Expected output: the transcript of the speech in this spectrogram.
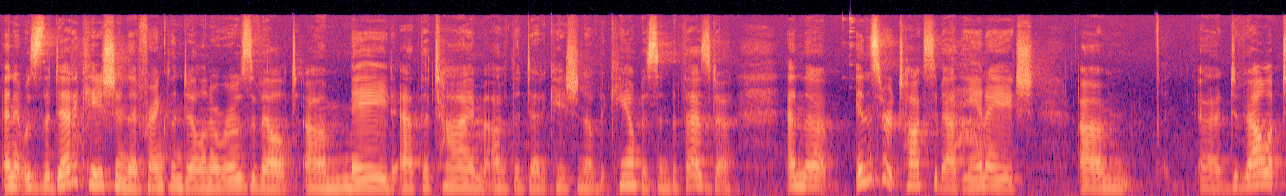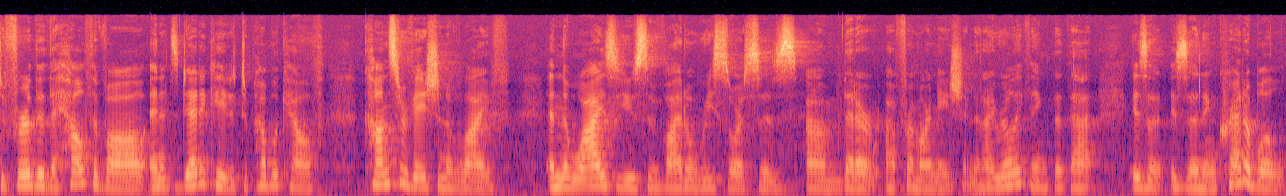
And it was the dedication that Franklin Delano Roosevelt um, made at the time of the dedication of the campus in Bethesda. And the insert talks about the NIH um, uh, developed to further the health of all, and it's dedicated to public health conservation of life, and the wise use of vital resources um, that are uh, from our nation. And I really think that that is, a, is an incredible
